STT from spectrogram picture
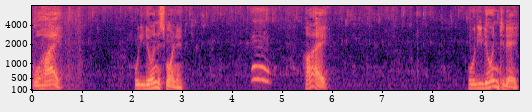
Well, hi. What are you doing this morning? Hi. What are you doing today?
